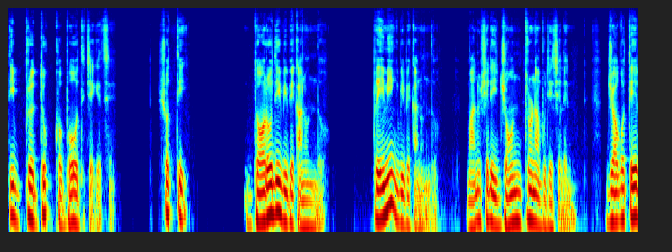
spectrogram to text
তীব্র দুঃখ বোধ জেগেছে। সত্যি, দরদি বিবেকানন্দ, প্রেমিক বিবেকানন্দ, মানুষের এই যন্ত্রণা বুঝেছিলেন। জগতের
